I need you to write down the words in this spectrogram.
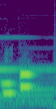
고고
